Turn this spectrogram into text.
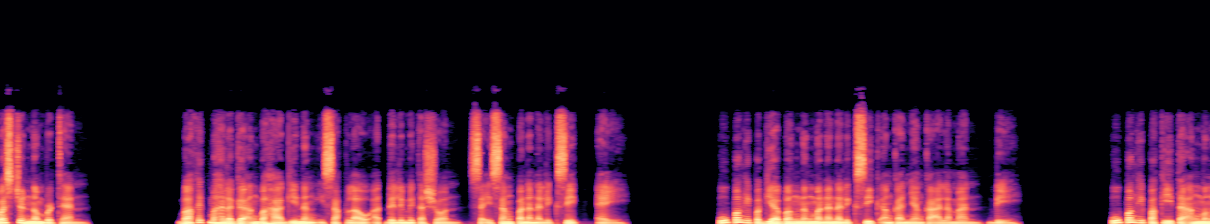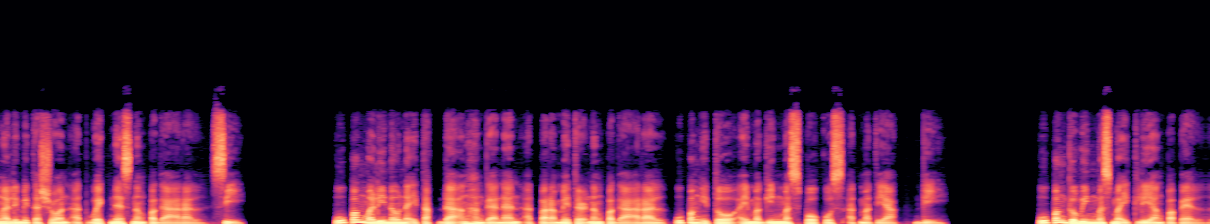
Question number 10. Bakit mahalaga ang bahagi ng isaklaw at delimitasyon sa isang pananaliksik? A upang ipagyabang ng mananaliksik ang kanyang kaalaman, B. Upang ipakita ang mga limitasyon at weakness ng pag-aaral, C. Upang malinaw na itakda ang hangganan at parameter ng pag-aaral upang ito ay maging mas focus at matiyak, D. Upang gawing mas maikli ang papel.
